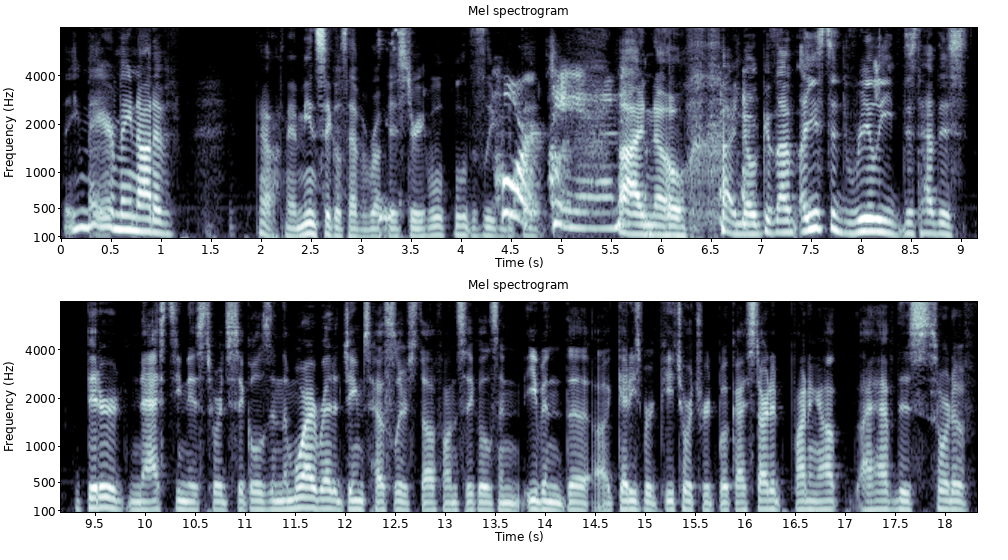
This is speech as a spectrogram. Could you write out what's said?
that he may or may not have oh man me and sickles have a rough history. We'll, we'll just leave it at Poor that. Dan. I know, I know, because I I used to really just have this bitter nastiness towards Sickles, and the more I read James Hessler stuff on Sickles, and even the uh, Gettysburg Peach Orchard book, I started finding out I have this sort of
